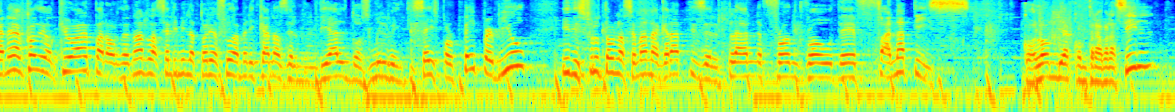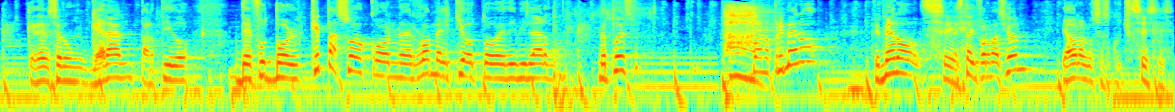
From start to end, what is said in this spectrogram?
Escanea el código QR para ordenar las eliminatorias sudamericanas del Mundial 2026 por pay-per-view y disfruta una semana gratis del plan Front Row de Fanatis. Colombia contra Brasil, que debe ser un gran partido de fútbol. ¿Qué pasó con eh, Rommel Kioto, Eddie Vilar? ¿Me puedes...? Bueno, primero, primero Sí. esta información y ahora los escucho. Sí, sí, sí.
